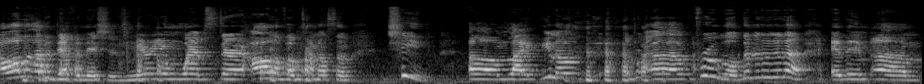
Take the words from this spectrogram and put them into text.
all the other definitions, Merriam-Webster, all of them talking about some cheap. Um, like you know, uh, frugal, da da da da, da. and then um,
